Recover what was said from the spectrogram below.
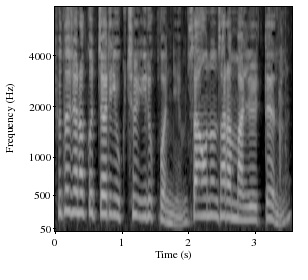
휴대전화 끝자리 6726번님, 싸우는 사람 말릴 땐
